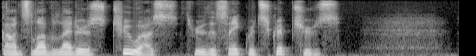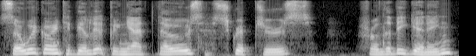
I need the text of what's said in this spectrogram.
God's love letters to us through the sacred scriptures. So we're going to be looking at those scriptures from the beginning,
